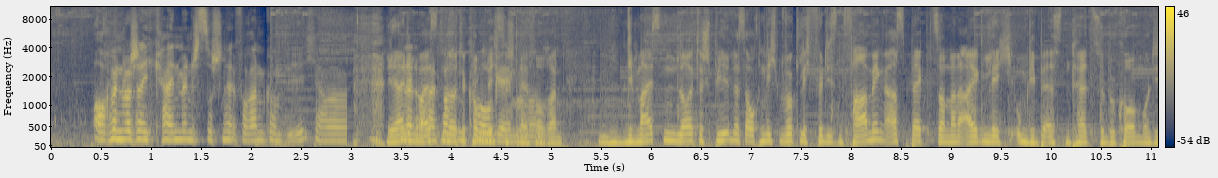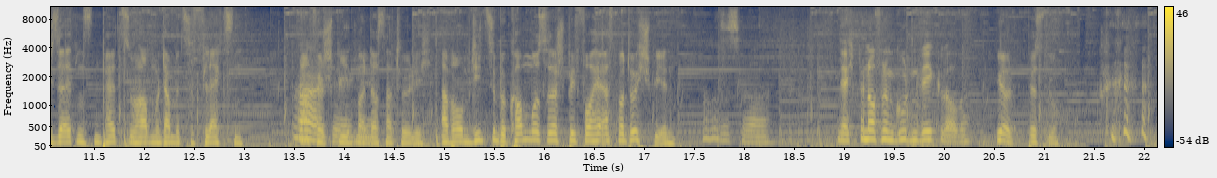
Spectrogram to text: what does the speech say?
Auch wenn wahrscheinlich kein Mensch so schnell vorankommt wie ich, aber. Ja, die meisten Leute kommen nicht so schnell voran. Die meisten Leute spielen es auch nicht wirklich für diesen Farming-Aspekt, sondern eigentlich, um die besten Pets zu bekommen und die seltensten Pets zu haben und damit zu flexen. Ah, Dafür okay, spielt man okay. das natürlich. Aber um die zu bekommen, musst du das Spiel vorher erstmal durchspielen. Das ist wahr. Ja, ich bin auf einem guten Weg, glaube Ja, bist du.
